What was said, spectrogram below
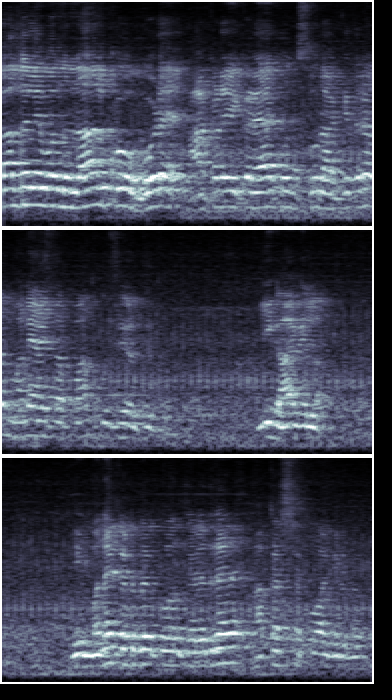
ಕಾಲದಲ್ಲಿ ಒಂದು ನಾಲ್ಕು ಗೋಡೆ ಆ ಕಡೆ ಈ ಕಡೆ ಯಾಕೆ ಒಂದು ಸೂರು ಹಾಕಿದ್ರೆ ಮನೆ ಆಯ್ತಪ್ಪ ಅಂತ ಖುಷಿ ಹೇಳ್ತಿದ್ರು. ಈಗ ಆಗಿಲ್ಲ ಈಗ ಮನೆ ಕಟ್ಟಬೇಕು ಅಂತ ಹೇಳಿದ್ರೆ ಆಕರ್ಷಕವಾಗಿರ್ಬೇಕು.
